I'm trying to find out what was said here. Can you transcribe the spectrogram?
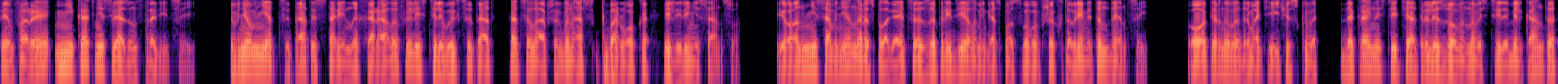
Реквием Форе никак не связан с традицией. В нем нет цитат из старинных хоралов или стилевых цитат, отсылавших бы нас к барокко или Ренессансу. И он, несомненно, располагается за пределами господствовавших в то время тенденций оперного, драматического, до крайности театрализованного стиля бельканто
